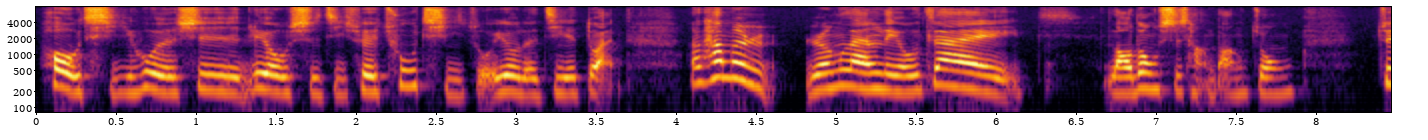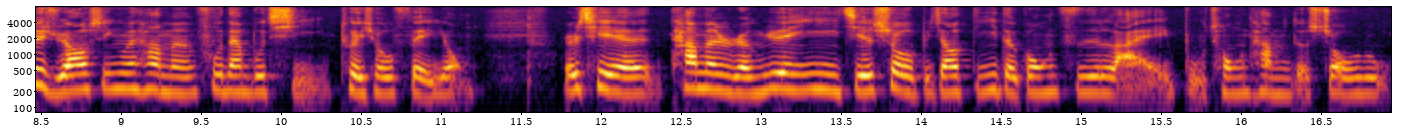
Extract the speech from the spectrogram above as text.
后期，或者是六十几岁初期左右的阶段。那他们仍然留在劳动市场当中，最主要是因为他们负担不起退休费用。而且他们仍愿意接受比较低的工资来补充他们的收入，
